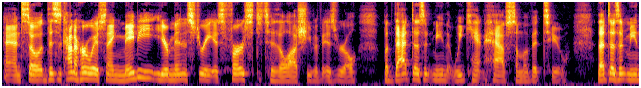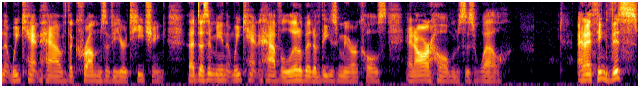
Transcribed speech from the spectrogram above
And so this is kind of her way of saying maybe your ministry is first to the lost sheep of Israel, but that doesn't mean that we can't have some of it too. That doesn't mean that we can't have the crumbs of your teaching. That doesn't mean that we can't have a little bit of these miracles in our homes as well. And I think this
